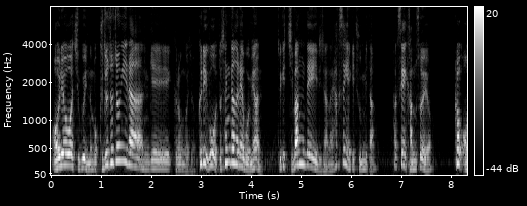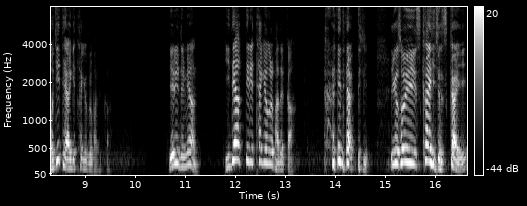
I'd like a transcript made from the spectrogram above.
어려워지고 있는 뭐 구조조정이라는 게 그런 거죠. 그리고 또 생각을 해보면 저게 지방대 일이잖아요. 학생이 이렇게 줍니다. 학생의 감소예요. 그럼 어디 대학이 타격을 받을까? 예를 들면 이 대학들이 타격을 받을까? 이 대학들이. 이거 소위 스카이죠 스카이.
